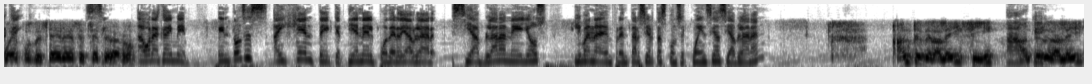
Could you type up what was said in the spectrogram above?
cuerpos de seres, etcétera, ¿no? Ahora, Jaime, entonces hay gente que tiene el poder de hablar. Si hablaran ellos, iban a enfrentar ciertas consecuencias si hablaran. Antes de la ley, sí. Ah, Antes de la ley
